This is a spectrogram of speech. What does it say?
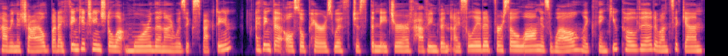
having a child, but I think it changed a lot more than I was expecting. I think that also pairs with just the nature of having been isolated for so long as well. Like, thank you, COVID. Once again,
